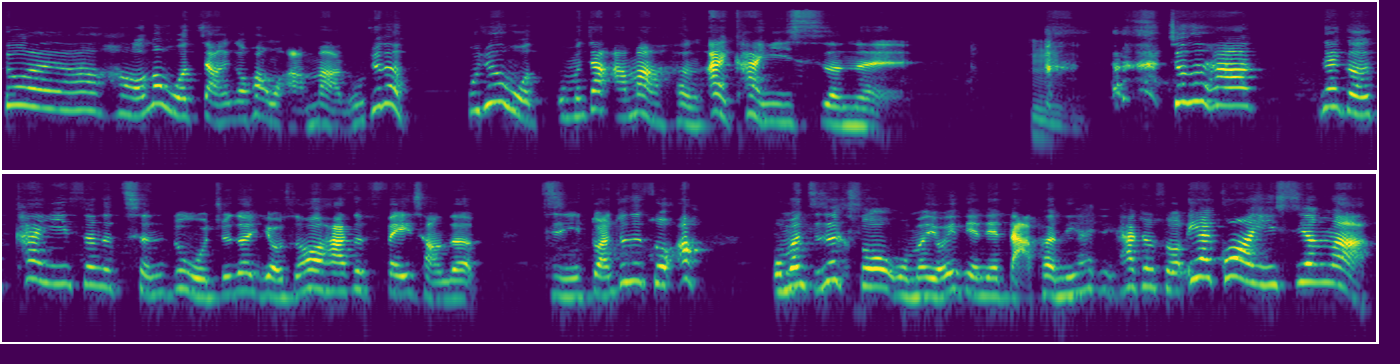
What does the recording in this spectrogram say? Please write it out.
对啊，好，那我讲一个换我阿妈的，我觉得。我觉得我我们家阿妈很爱看医生哎，嗯，就是他那个看医生的程度，我觉得有时候他是非常的极端，就是说啊，我们只是说我们有一点点打喷嚏，他就说应该看医生啦，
